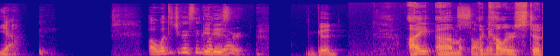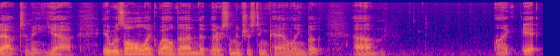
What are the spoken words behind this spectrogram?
Yeah. Oh, what did you guys think about is- the art? Good. I um Solid. the colors stood out to me. Yeah, it was all like well done. That there was some interesting paneling, but um, like it.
